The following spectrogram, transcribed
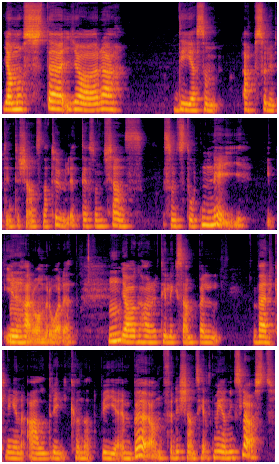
Jag måste göra det som absolut inte känns naturligt, det som känns som ett stort nej i, i det Mm. här området. Mm. Jag har till exempel verkligen aldrig kunnat be en bön, för det känns helt meningslöst.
